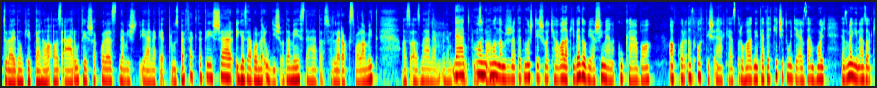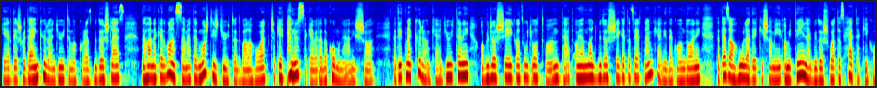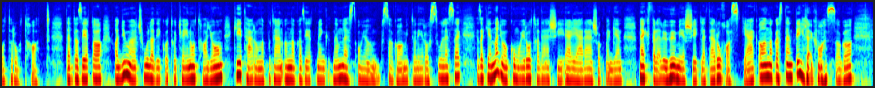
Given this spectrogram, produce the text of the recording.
tulajdonképpen az árut, és akkor ez nem is jár neked plusz befektetéssel, igazából, mert úgy is oda mész, tehát az, hogy leraksz valamit, az, az már nem, nem De hát mond- mondom, Zsuzsa, tehát most is, hogyha valaki bedobja simán a kukába, akkor az ott is elkezd rohadni. Tehát egy kicsit úgy érzem, hogy ez megint az a kérdés, hogy de én külön gyűjtöm, akkor az büdös lesz, de ha neked van szemeted, most is gyűjtöd valahol, csak éppen összekevered a kommunálissal. Tehát itt meg külön kell gyűjteni, a büdösség az úgy ott van, tehát olyan nagy büdösséget azért nem kell ide gondolni. Tehát ez a hulladék is, ami, ami tényleg büdös volt, az hetekig ott rothat. Tehát azért a, a gyümölcs hulladékot, hogyha én ott hagyom, két-három nap után annak azért még nem lesz olyan szaga, amitől én rosszul leszek. Ezek ilyen nagyon komoly rothadási eljárások, meg ilyen megfelelő hőmérsékleten rohasztják, annak aztán tényleg van szaga.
